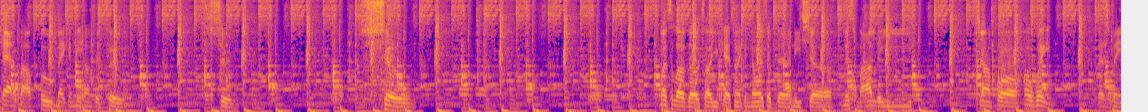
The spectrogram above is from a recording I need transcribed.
Chat about food making me hungry too. Shoot. Shoot. Much love though to all you cats making noise up there. Anisha, Miss Molly, John Paul. Oh wait, that's me.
